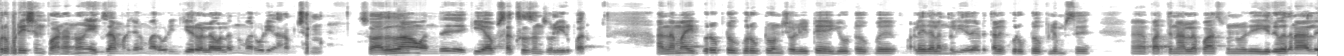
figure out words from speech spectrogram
ப்ரிப்பரேஷன் பண்ணணும் எக்ஸாம் முடிஞ்சாலும் மறுபடியும் ஜீரோ லெவல்லேருந்து மறுபடியும் ஆரம்பிச்சிடணும் ஸோ அதுதான் வந்து கீ ஆஃப் சக்ஸஸ்ன்னு சொல்லியிருப்பார். அந்த மாதிரி குரூப் டூ குரூப் டூன்னு சொல்லிட்டு யூடியூப்பு வலைதளங்கள் எதை எடுத்தாலும் குரூப் டூ ஃபிலிம்ஸு பத்து நாளில் பாஸ் பண்ணுவது இருபது நாள்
